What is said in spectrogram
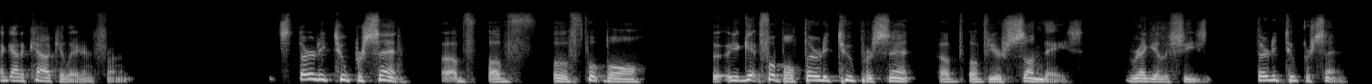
I got a calculator in front of me. It's 32% of, of, of football. Uh, you get football 32% of, of your Sundays, regular season. 32%.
